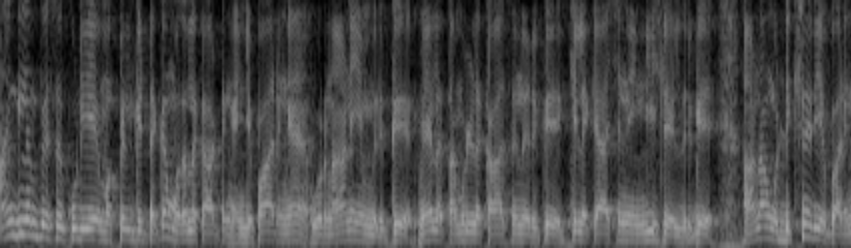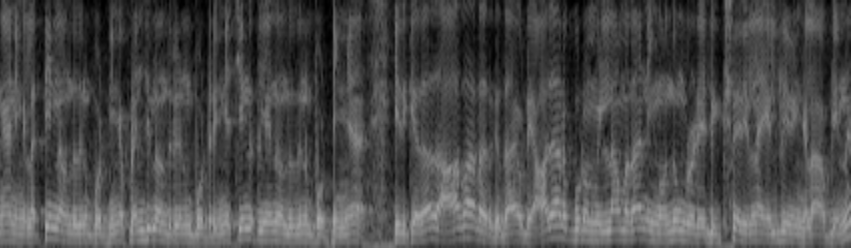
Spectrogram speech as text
ஆங்கிலம் பேசக்கூடிய மக்கள் கிட்டக்க முதல்ல காட்டுங்க. இங்கே பாருங்க ஒரு நாணயம் இருக்குது மேலே தமிழில் கேஷன் இருக்குது கீழே கேஷன் இங்கிலீஷில் எழுதிருக்கு. ஆனால் உங்கள் டிக்ஷனரியை பாருங்க. நீங்கள் லத்தீனில் வந்ததுன்னு போட்டீங்க ஃப்ரெஞ்சில் வந்துருன்னு போட்டுறீங்க சீனத்துலேருந்து வந்ததுன்னு போட்டீங்க இதுக்கு ஏதாவது ஆதாரம் இருக்குதா? இப்படி ஆதாரப்பூர்வம் இல்லாமல் தான் நீங்கள் வந்து உங்களுடைய டிக்ஷனரி எல்லாம் எழுதுவீங்களா? அப்படின்னு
